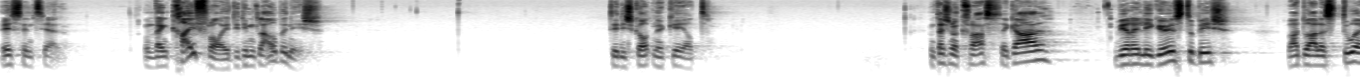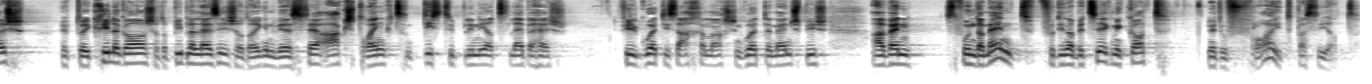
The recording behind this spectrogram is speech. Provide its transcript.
essentiell. Und wenn keine Freude in deinem Glauben ist, dann ist Gott nicht geehrt. Und das ist noch krass, egal wie religiös du bist, was du alles tust, ob du in die Kirche gehst oder die Bibel lesest oder irgendwie ein sehr angestrengtes und diszipliniertes Leben hast viel gute Sachen machst, ein guter Mensch bist. Aber wenn das Fundament von deiner Beziehung mit Gott nicht auf Freude basiert,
